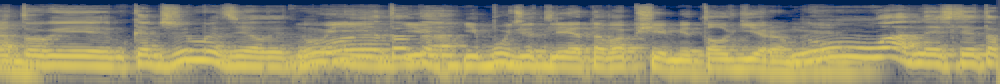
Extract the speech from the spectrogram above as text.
Да. который Каджима делает? Ну, Ну, и, это и- да. и будет ли это вообще Metal Gear? Ну, ладно, если это,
